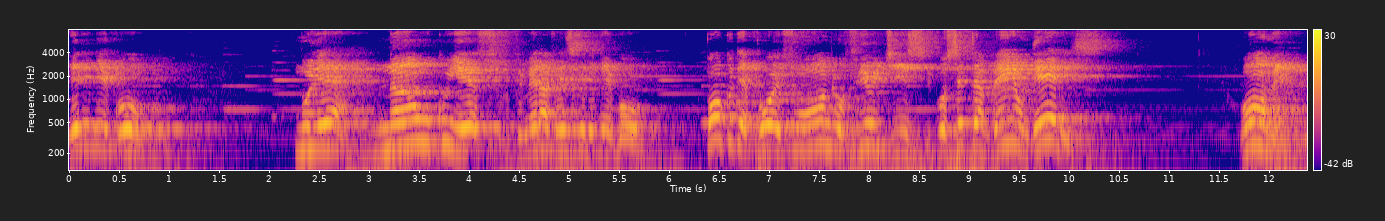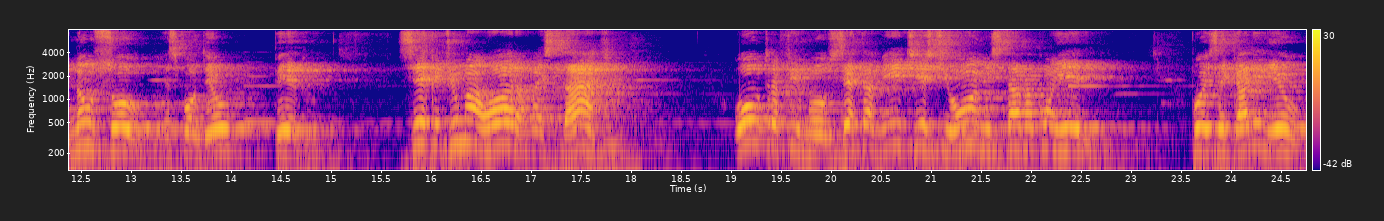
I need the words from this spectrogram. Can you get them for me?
Ele negou. Mulher, não o conheço. Primeira vez que ele negou. Pouco depois, um homem o viu e disse: Você também é um deles? Homem, não sou, respondeu Pedro. Cerca de uma hora mais tarde, Outro afirmou: Certamente este homem estava com ele, pois é Galileu.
